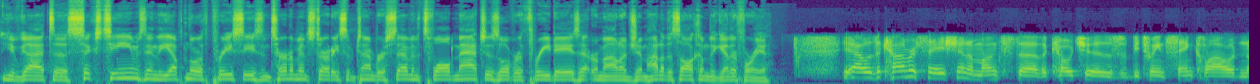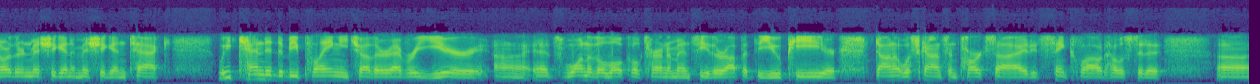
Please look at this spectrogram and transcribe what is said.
You've got uh, six teams in the Up North preseason tournament starting September 7th, 12 matches over three days at Romano Gym. How did this all come together for you? Yeah, it was a conversation amongst uh, the coaches between St. Cloud, Northern Michigan, and Michigan Tech. We tended to be playing each other every year. Uh, it's one of the local tournaments, either up at the UP or down at Wisconsin Parkside. St. Cloud hosted a uh,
